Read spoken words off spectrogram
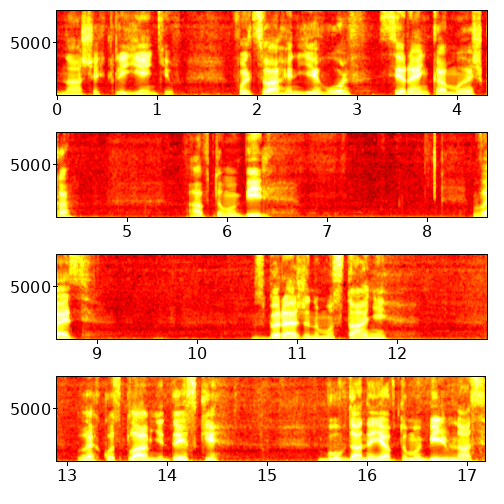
наших клієнтів. Volkswagen E-Golf, сіренька мишка, автомобіль весь в збереженому стані, легкосплавні диски. Був даний автомобіль в нас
